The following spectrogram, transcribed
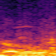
got a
